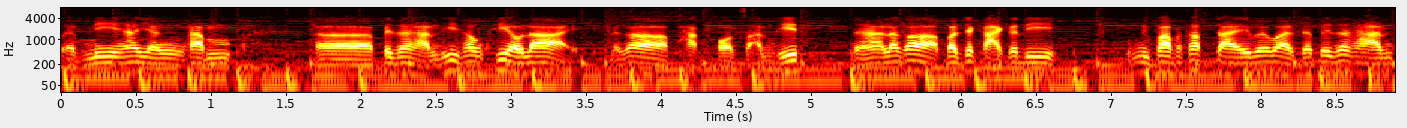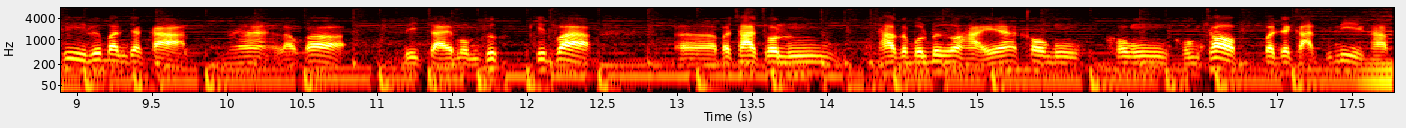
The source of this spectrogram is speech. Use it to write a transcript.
แบบนี้ฮะยังทำเเป็นสถานที่ท่องเที่ยวได้ แล้วก็ผักปลอดสารพิษนะฮะแล้วก็บรรยากาศก็ดี มีความประทับใจไม่ว่าจะเป็นสถานที่หรือบรรยากาศนะฮะเราก็ดีใจผมทุกคิดว่าเอ่อประชาชนชาวตำบลเมืองกระไหายนะคงคงคงชอบบรรยากาศที่นี่ครับ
